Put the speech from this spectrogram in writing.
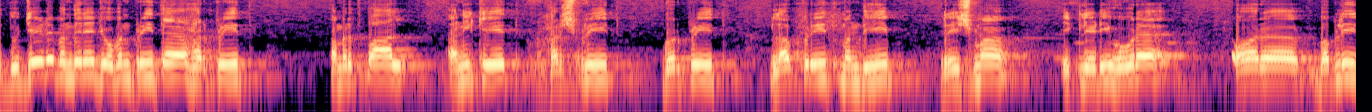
ਦੂਜੇ ਜਿਹੜੇ ਬੰਦੇ ਨੇ, ਜੋਬਨਪ੍ਰੀਤ ਹੈ, ਹਰਪ੍ਰੀਤ, ਅਮਰਤਪਾਲ, ਅਨਿਕੇਤ, ਹਰਸ਼ਪ੍ਰੀਤ, ਗੁਰਪ੍ਰੀਤ, ਲਵਪ੍ਰੀਤ, ਮਨਦੀਪ, ਰੇਸ਼ਮਾ, ਇੱਕ ਲੇਡੀ ਹੋਰ ਹੈ। ਔਰ ਬਬਲੀ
